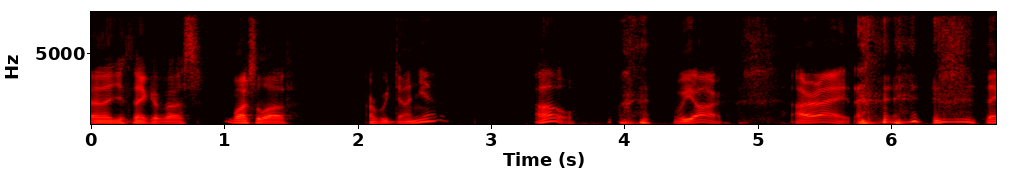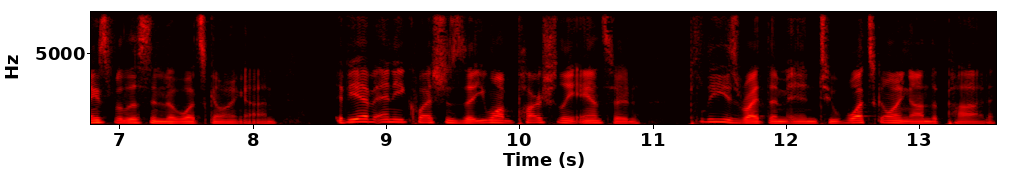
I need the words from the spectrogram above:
and then you think of us. Much love. Are we done yet? Oh, we are. All right. Thanks for listening to What's Going On. If you have any questions that you want partially answered, please write them in to what's going on the pod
